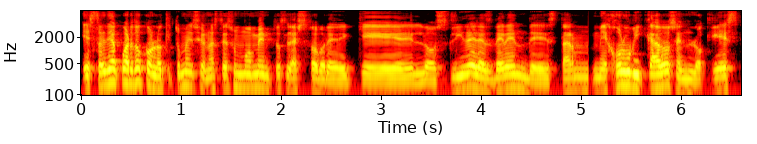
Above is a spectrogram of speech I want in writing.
estoy de acuerdo con lo que tú mencionaste hace un momento, Slash, sobre que los líderes deben de estar mejor ubicados en lo que es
